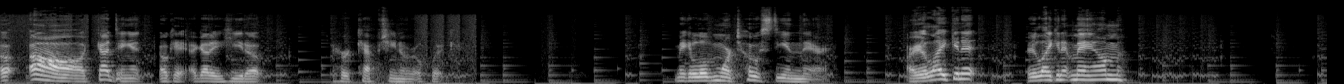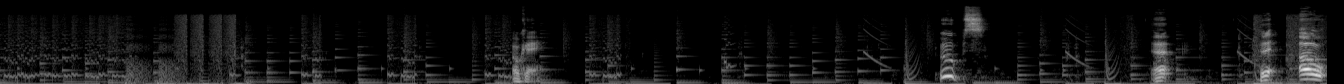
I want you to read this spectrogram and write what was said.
Uh, oh, god dang it. Okay, I gotta heat up her cappuccino real quick. Make it a little more toasty in there. Are you liking it? Are you liking it, ma'am? Okay. Oops. Uh. Oh!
